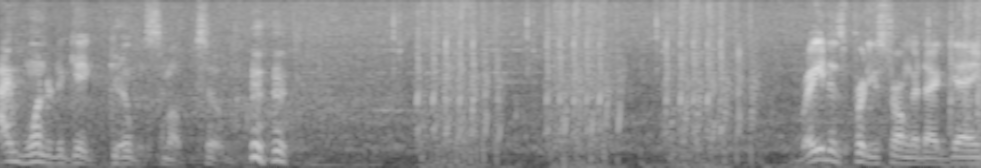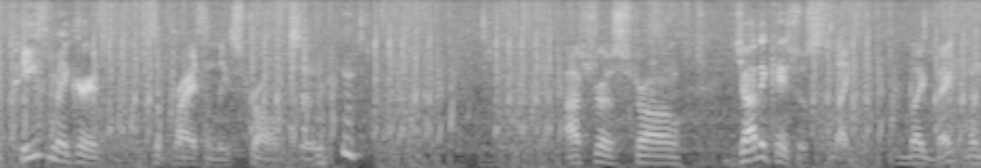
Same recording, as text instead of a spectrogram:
I wanted to get good with Smoke too. Raiden's pretty strong in that game. Peacemaker is surprisingly strong too. Astro's strong. Johnny Cage was like, like back when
